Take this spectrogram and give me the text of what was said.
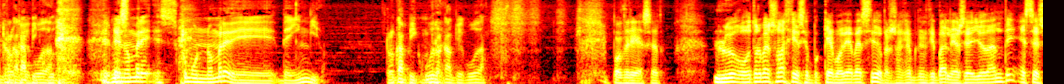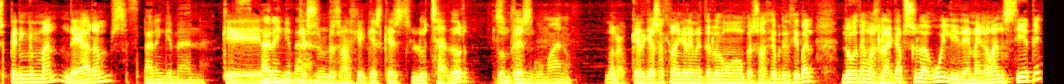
Roca Picuda. Picuda es, mi Es- nombre es como un nombre de, de indio Roca Picuda Roca picuda. Podría ser. Luego, otro personaje que podía haber sido personaje principal y ha sido ayudante es Springman de Arms, Sparingman que, que es un personaje que es, que es luchador. Entonces. Bueno, que el caso es que no quiere meterlo como personaje principal. Luego tenemos la cápsula Willy de Mega Man 7.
